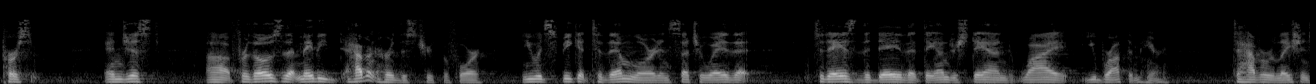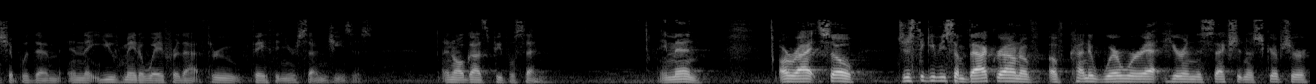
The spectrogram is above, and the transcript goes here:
person. And just uh, for those that maybe haven't heard this truth before, you would speak it to them, Lord, in such a way that today is the day that they understand why you brought them here to have a relationship with them and that you've made a way for that through faith in your son Jesus. And all God's people said, Amen. All right, so just to give you some background of, of kind of where we're at here in this section of scripture,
